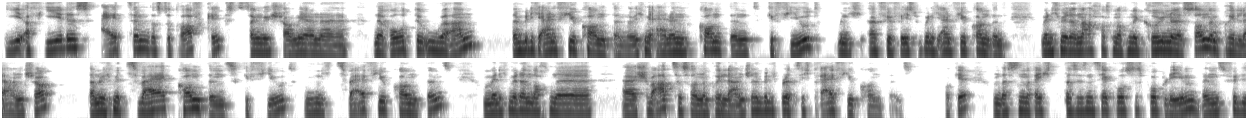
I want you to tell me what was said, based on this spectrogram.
je, auf jedes Item, das du draufklickst, sagen wir, ich schaue mir eine, eine rote Uhr an, dann bin ich ein View Content. Habe ich mir einen Content geviewt, bin ich, äh, für Facebook bin ich ein View Content. Wenn ich mir danach auch noch eine grüne Sonnenbrille anschaue, dann habe ich mir zwei Contents geviewt, nämlich zwei View Contents. Und wenn ich mir dann noch eine äh, schwarze Sonnenbrille anschaue, bin ich plötzlich drei View Contents. Okay? Und das ist ein recht, das ist ein sehr großes Problem, wenn es für die,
